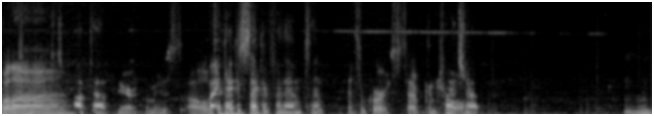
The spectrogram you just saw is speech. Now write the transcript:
Well, Everything uh, just popped up. Here, let me just. I'll. Might take a second for them to Yes, of course. To have control. catch up. hmm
